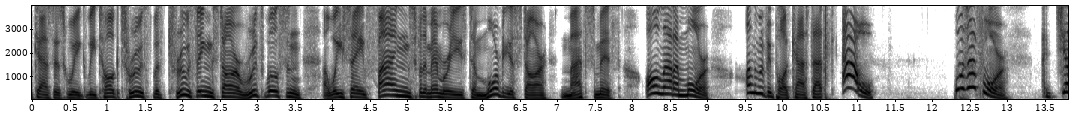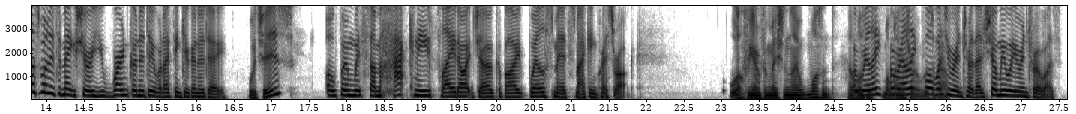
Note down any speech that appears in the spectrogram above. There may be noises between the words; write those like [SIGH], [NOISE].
podcast this week, we talk truth with True Thing star Ruth Wilson, and we say fangs for the memories to Morbius star Matt Smith. All that and more on the movie podcast at Ow! What was that for? I just wanted to make sure you weren't going to do what I think you're going to do. Which is? Open with some hackneyed, played out joke about Will Smith smacking Chris Rock. Well, for your information, I wasn't. I Oh, wasn't really? what Oh, really? intro What was your intro then? Show me what your intro was.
